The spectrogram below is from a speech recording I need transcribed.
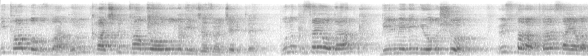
bir tablomuz var. Bunun kaçlık tablo olduğunu bileceğiz öncelikle. Bunu kısa yoldan bilmenin yolu şu. Üst tarafta sayalım.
